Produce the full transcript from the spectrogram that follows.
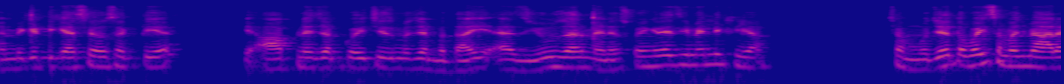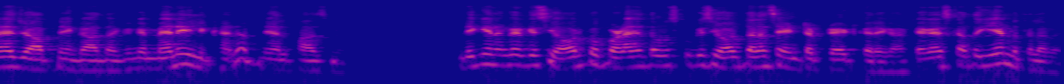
एम्बिगिटी कैसे हो सकती है? कि आपने जब कोई चीज़ मुझे बताई एज यूज़र मैंने उसको अंग्रेज़ी में लिख लिया। अच्छा मुझे तो वही समझ में आ रहा है जो आपने कहा था, क्योंकि मैंने ही लिखा है ना अपने अल्फाज में। लेकिन अगर किसी और को पढ़ाए तो उसको किसी और तरह से इंटरप्रेट करेगा। क्या इसका तो ये मतलब है,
